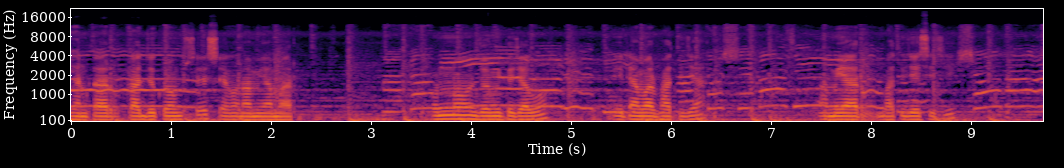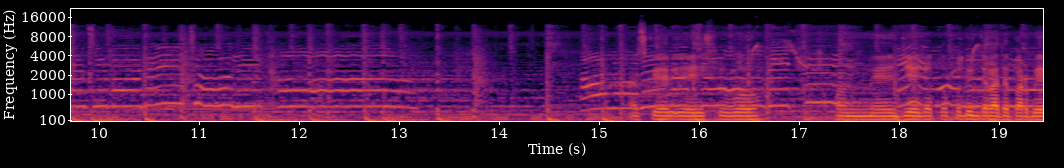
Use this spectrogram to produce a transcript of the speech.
এখানকার কার্যক্রম শেষ। এখন আমি আমার অন্য জমিতে যাব। এটা আমার ভাতিজা। আমি আর ভাতিজা এসেছি। আজকের এই শুভ যে যত প্রদীপ জ্বালাতে পারবে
